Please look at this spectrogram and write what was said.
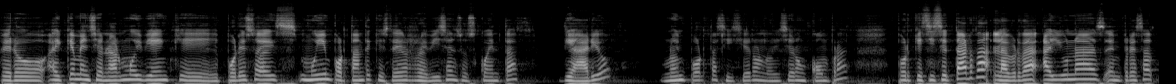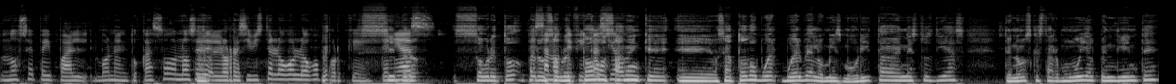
Pero hay que mencionar muy bien que por eso es muy importante que ustedes revisen sus cuentas diario, no importa si hicieron o no hicieron compras, porque si se tarda, la verdad, hay unas empresas, no sé PayPal, bueno, en tu caso, no sé, lo recibiste luego, luego porque tenías... sobre todo, pero sobre todo saben que, eh, o sea, todo vuelve a lo mismo. Ahorita en estos días tenemos que estar muy al pendiente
